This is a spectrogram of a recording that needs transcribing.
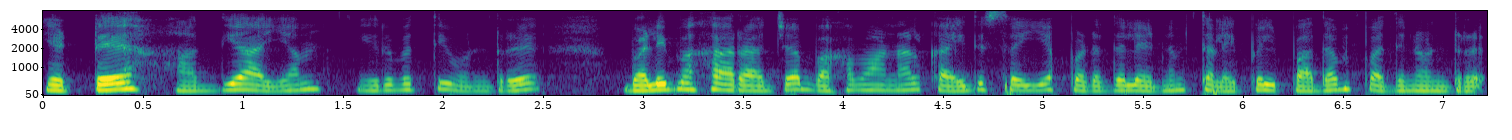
எட்டு அத்தியாயம் இருபத்தி ஒன்று. பலிமகாராஜா பகவானால் கைது செய்யப்படுதல் என்னும் தலைப்பில் பதம் பதினொன்று.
